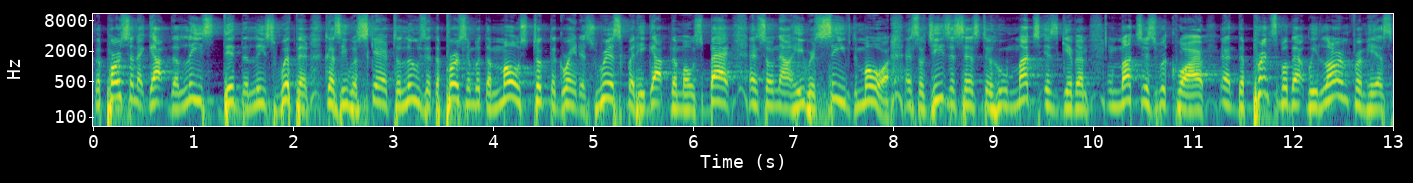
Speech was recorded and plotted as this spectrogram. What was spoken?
The person that got the least did the least with it because he was scared to lose it. The person with the most took the greatest risk, but he got the most back. And so now he received more. And so Jesus says, To whom much is given, much is required. And the principle that we learn from his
